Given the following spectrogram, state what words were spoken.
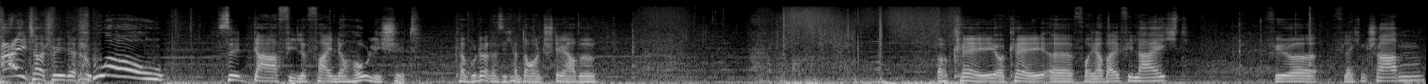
Alter Schwede! Wow! Sind da viele Feinde. Holy shit. Kein Wunder, dass ich andauernd sterbe. Okay, okay. Äh, Feuerball vielleicht. Für Flächenschaden.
